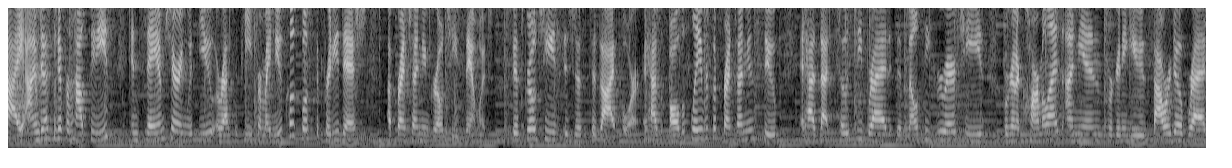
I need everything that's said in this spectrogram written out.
Hi, I'm Jessica from How Sweet Eats, and today I'm sharing with you a recipe for my new cookbook, The Pretty Dish, a French onion grilled cheese sandwich. This grilled cheese is just to die for. It has all the flavors of French onion soup, it has that toasty bread, the melty Gruyere cheese. We're gonna caramelize onions. We're gonna use sourdough bread.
